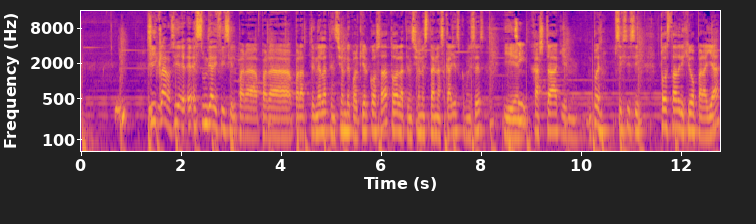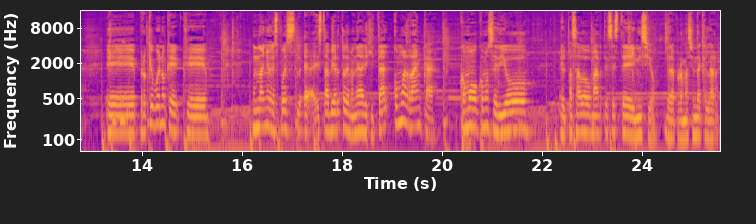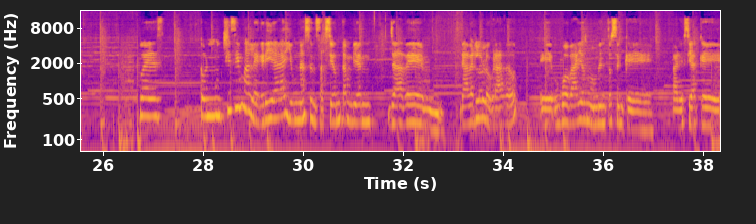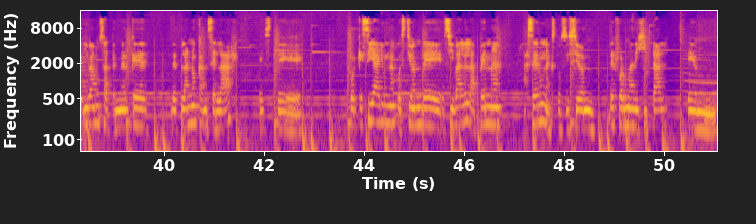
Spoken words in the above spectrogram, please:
Sí, claro, sí, e- e- es un día difícil para, para, para tener la atención de cualquier cosa. Toda la atención está en las calles, como dices, y en Sí. hashtag y en... Bueno, sí, sí, sí, todo está dirigido para allá. Eh, Pero qué bueno que, que un año después eh, está abierto de manera digital. ¿Cómo arranca? ¿Cómo, ¿Cómo se dio el pasado martes este inicio de la programación de Aquelarre? Pues con muchísima alegría y una sensación también ya de, de haberlo logrado. Eh, hubo varios momentos en que parecía que íbamos a tener que de plano cancelar, este, porque sí hay una cuestión de si vale la pena hacer una exposición de forma digital, em,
